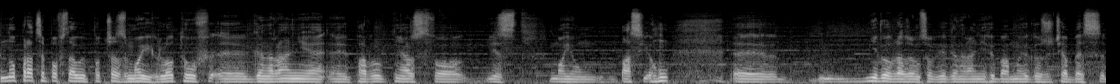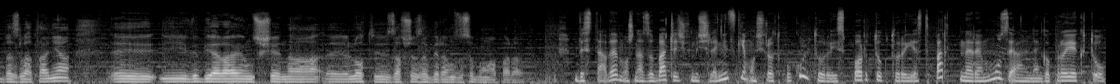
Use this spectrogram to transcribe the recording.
No, prace powstały podczas moich lotów. E, Generalnie e, parolotniarstwo jest moją pasją. Nie wyobrażam sobie generalnie chyba mojego życia bez, bez latania i wybierając się na loty zawsze zabieram ze sobą aparat. Wystawę można zobaczyć w Myślenickim Ośrodku Kultury i Sportu, który jest partnerem muzealnego projektu.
